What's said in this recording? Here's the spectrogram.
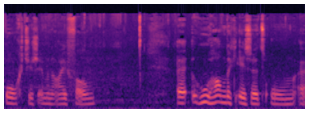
oortjes in mijn iPhone. Uh, hoe handig is het om uh,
